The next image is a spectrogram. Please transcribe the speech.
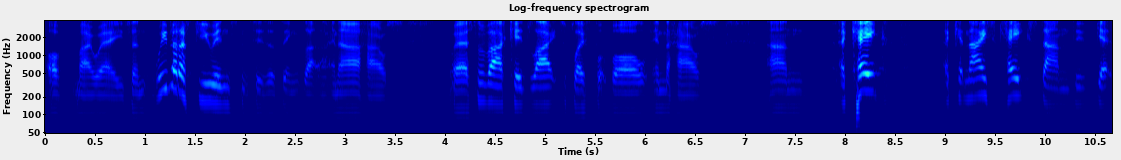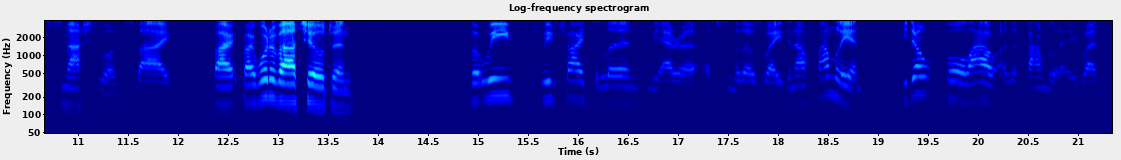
of my ways. And we've had a few instances of things like that in our house where some of our kids like to play football in the house. And a cake, a nice cake stand did get smashed once by, by, by one of our children but we've, we've tried to learn from the error of some of those ways in our family. And you don't fall out as a family when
